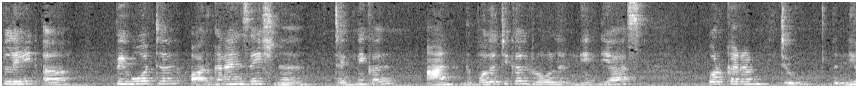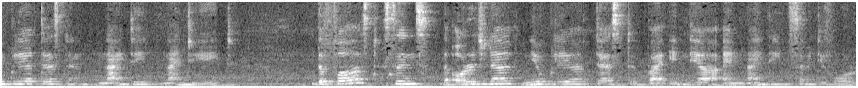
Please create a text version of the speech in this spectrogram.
played a pivotal organizational, technical and the political role in India's Pokhran to the nuclear test in 1998. The first since the original nuclear test by India in 1974.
